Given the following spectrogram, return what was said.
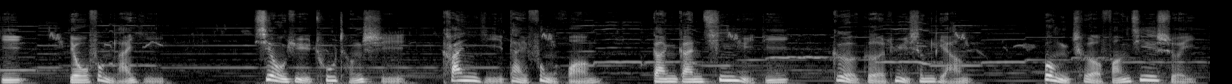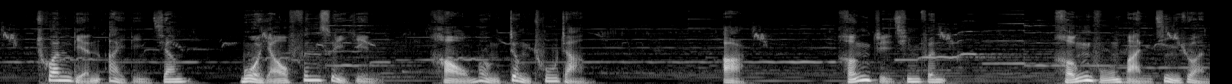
一有凤来仪，秀玉出城时，堪倚待凤凰，干干青玉滴。个个绿生凉，蹦彻房阶水，穿帘爱顶香。莫摇分岁饮，好梦正初长。二，横指清分，横无满径院，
